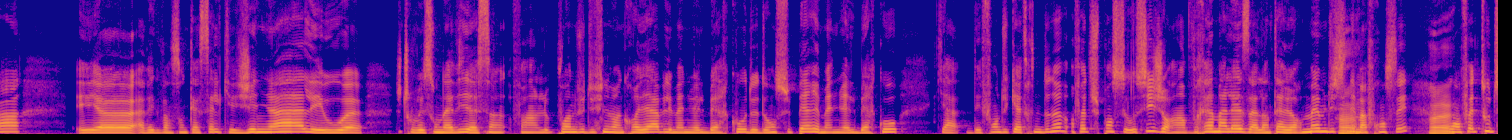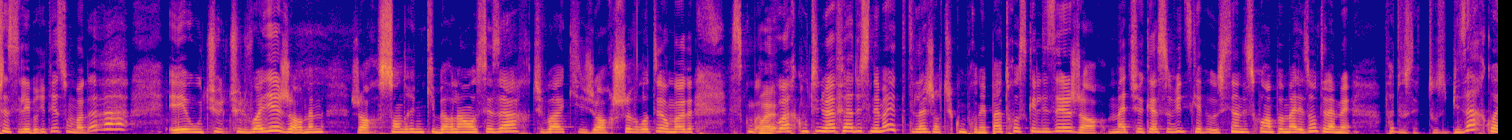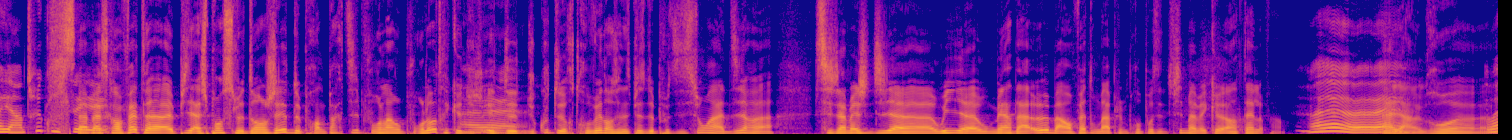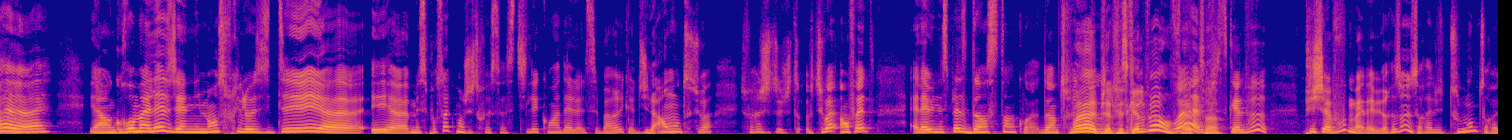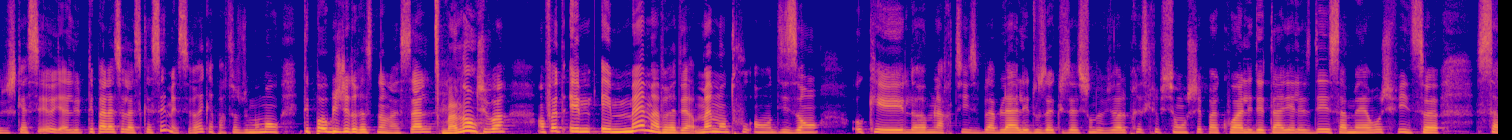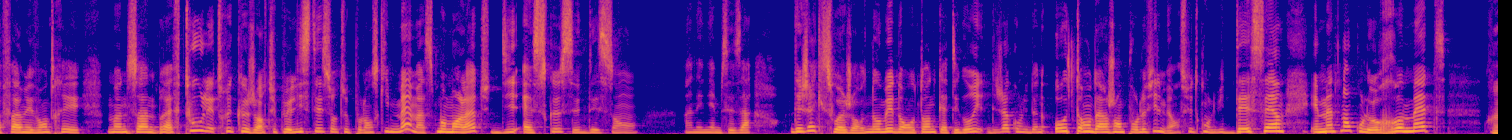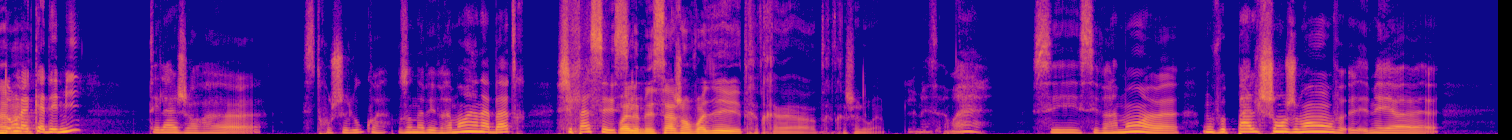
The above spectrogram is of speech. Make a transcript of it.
Et euh, avec Vincent Cassel qui est génial et où euh, je trouvais son avis assez, enfin le point de vue du film incroyable, Emmanuel Berco dedans super, Emmanuel Berco qui a défendu Catherine Deneuve. En fait, je pense que c'est aussi genre un vrai malaise à l'intérieur même du cinéma français Ouais. où en fait toutes ces célébrités sont en mode ah et où tu, tu le voyais genre même genre Sandrine Kiberlin au César tu vois qui genre chevrotait en mode est-ce qu'on va Ouais. pouvoir continuer à faire du cinéma? Et là genre tu comprenais pas trop ce qu'elle disait genre Mathieu Kassovitz qui avait aussi un discours un peu malaisant t'es là mais en fait vous êtes tous bizarres quoi il y a un truc où c'est Bah, parce qu'en fait, euh, et puis je pense, le danger de prendre parti pour l'un ou pour l'autre et que du, Ah et de- ouais. du coup te retrouver dans une espèce de position à dire euh, si jamais je dis euh, oui euh, ou merde à eux, bah en fait, on va plus me proposer de film avec euh, un tel. Enfin, ouais ouais ouais ah, il y a un gros. Ouais, ouais, ouais. il y a un gros malaise, il y a une immense frilosité. et, mais c'est pour ça que moi j'ai trouvé ça stylé quand Adèle elle s'est barrée, qu'elle dit la honte, tu vois. Je- je- je- tu vois, en fait, elle a une espèce d'instinct, quoi. D'un truc. Ouais, et puis elle fait ce qu'elle veut en Ouais, elle fait. fait ce qu'elle veut. Puis j'avoue, mais elle a eu raison, ils auraient dû, tout le monde aurait dû se casser. N'était pas la seule à se casser, mais c'est vrai qu'à partir du moment où t'es pas obligé de rester dans la salle, Bah non. tu vois. En fait, et, et même à vrai dire, même en, trou- en disant, ok, l'homme, l'artiste, blabla, les 12 accusations de viol, prescription, je sais pas quoi, les détails, LSD, sa mère, Auschwitz, euh, sa femme éventrée, Monson, bref, tous les trucs que genre tu peux lister sur le truc Polanski, même à ce moment-là, tu te dis, est-ce que c'est décent? Un énième César. Déjà qu'il soit genre nommé dans autant de catégories, déjà qu'on lui donne autant d'argent pour le film, et ensuite qu'on lui décerne, et maintenant qu'on le remette dans l'académie, t'es là genre euh, c'est trop chelou quoi. Vous en avez vraiment rien à battre? Je sais pas, c'est Ouais, le message envoyé est très très très très chelou. Ouais. le messa- ouais. C'est c'est vraiment euh, on veut pas le changement, on veut- mais euh,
